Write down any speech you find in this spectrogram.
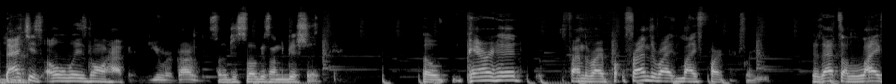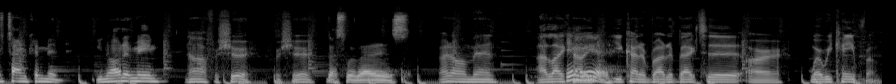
Yeah. that's just always gonna happen you regardless so just focus on the good shit so parenthood find the right find the right life partner for you because that's a lifetime commitment you know what i mean Nah, for sure, for sure. that's what that is Right on, man. I like Yeah, how yeah. you, you kind of brought it back to our where we came from,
